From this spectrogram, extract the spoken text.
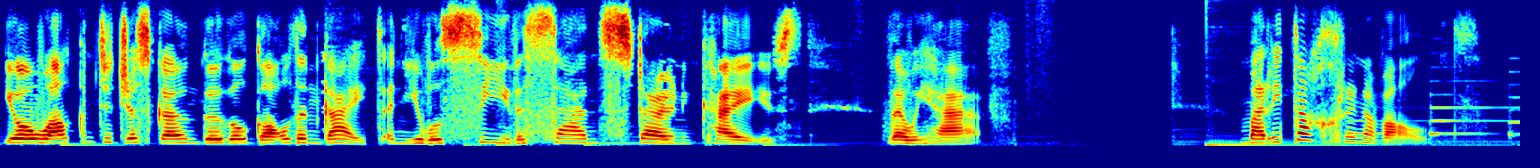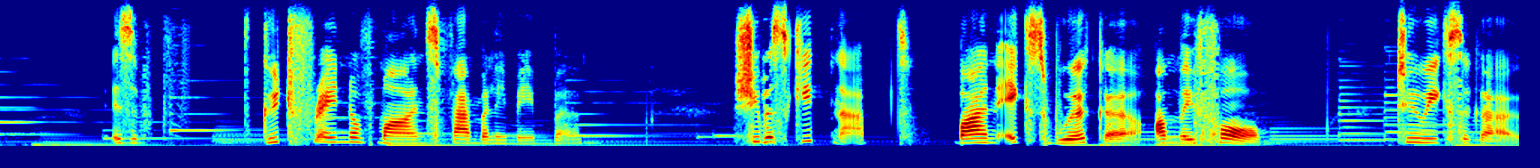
You're welcome to just go and Google Golden Gate and you will see the sandstone caves that we have. Marita Groenewald is a good friend of mine's family member. She was kidnapped by an ex-worker on their farm two weeks ago.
